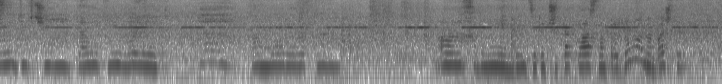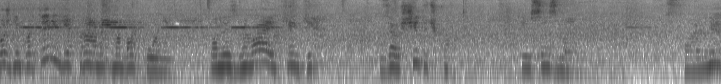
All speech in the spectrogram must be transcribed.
Ой, дівчата, який вид. А море отак. Ах, блін, дивіться, тут ще так класно придумано. Бачите, в кожній квартирі є краник на балконі. Вони змивають тільки взяв щіточку і все змив. Спальня.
